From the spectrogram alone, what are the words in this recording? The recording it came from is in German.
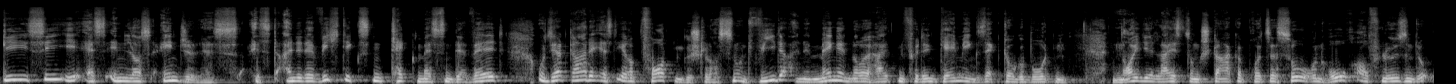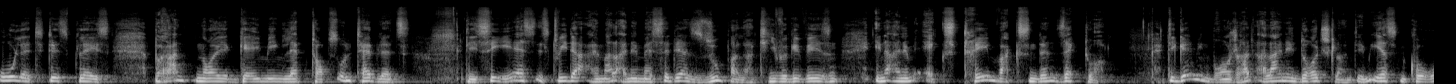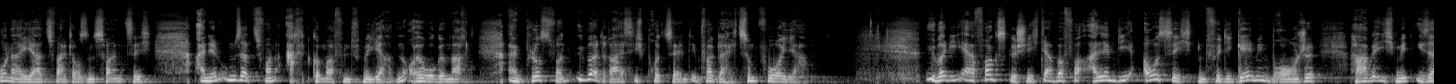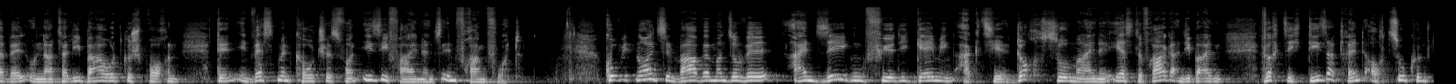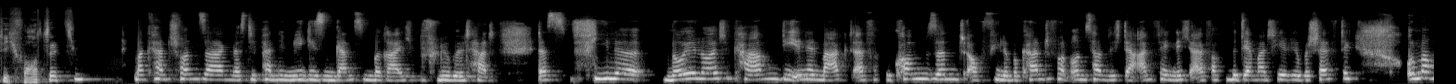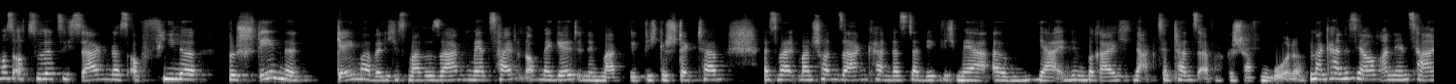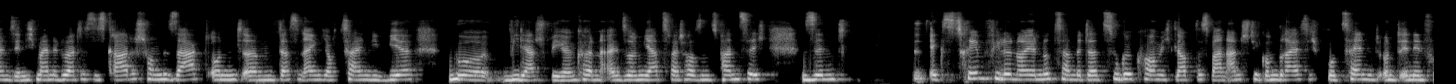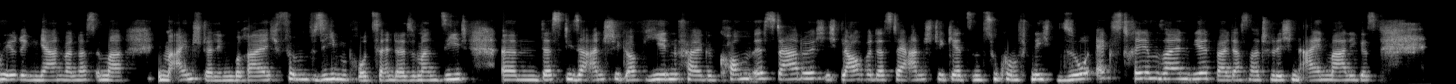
Die CES in Los Angeles ist eine der wichtigsten Tech-Messen der Welt und sie hat gerade erst ihre Pforten geschlossen und wieder eine Menge Neuheiten für den Gaming-Sektor geboten. Neue leistungsstarke Prozessoren, hochauflösende OLED-Displays, brandneue Gaming-Laptops und Tablets. Die CES ist wieder einmal eine Messe der Superlative gewesen in einem extrem wachsenden Sektor. Die Gaming-Branche hat allein in Deutschland im ersten Corona-Jahr 2020 einen Umsatz von 8,5 Milliarden Euro gemacht, ein Plus von über 30 Prozent im Vergleich zum Vorjahr. Über die Erfolgsgeschichte, aber vor allem die Aussichten für die Gaming-Branche habe ich mit Isabel und Nathalie Baruth gesprochen, den Investment-Coaches von Easy Finance in Frankfurt. Covid-19 war, wenn man so will, ein Segen für die Gaming-Aktie. Doch, so meine erste Frage an die beiden, wird sich dieser Trend auch zukünftig fortsetzen? man kann schon sagen, dass die Pandemie diesen ganzen Bereich beflügelt hat, dass viele neue Leute kamen, die in den Markt einfach gekommen sind. Auch viele Bekannte von uns haben sich da anfänglich einfach mit der Materie beschäftigt. Und man muss auch zusätzlich sagen, dass auch viele bestehende Gamer, will ich es mal so sagen, mehr Zeit und auch mehr Geld in den Markt wirklich gesteckt haben, weshalb man schon sagen kann, dass da wirklich mehr ähm, ja in dem Bereich eine Akzeptanz einfach geschaffen wurde. Man kann es ja auch an den Zahlen sehen. Ich meine, du hattest es gerade schon gesagt und ähm, das sind eigentlich auch Zahlen, die wir nur widerspiegeln können. Also im Jahr 2020 sind extrem viele neue Nutzer mit dazugekommen. Ich glaube, das war ein Anstieg um 30 Prozent und in den vorherigen Jahren waren das immer im einstelligen Bereich 5, 7 Prozent. Also man sieht, ähm, dass dieser Anstieg auf jeden Fall gekommen ist dadurch. Ich glaube, dass der Anstieg jetzt in Zukunft nicht so extrem sein wird, weil das natürlich ein einmaliges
